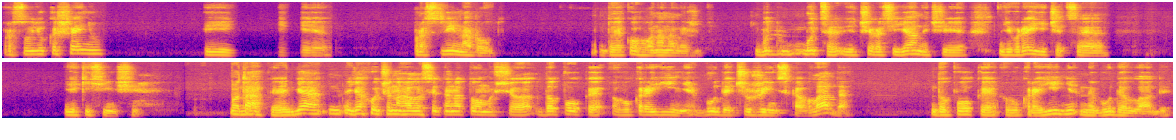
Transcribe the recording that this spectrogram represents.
про свою кишеню і, і про свій народ до якого вона належить. Будь, будь це чи росіяни, чи євреї, чи це якісь інші. Пане- Так, е, я, я хочу наголосити на тому, що допоки в Україні буде чужинська влада, допоки в Україні не буде влади.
